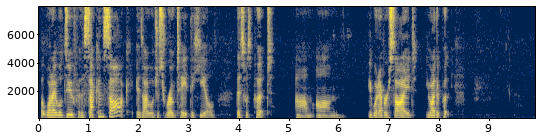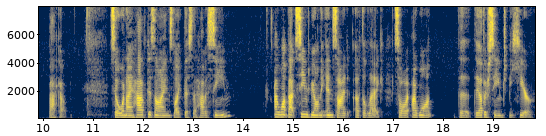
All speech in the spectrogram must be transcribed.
But what I will do for the second sock is I will just rotate the heel. This was put um, on whatever side you either put, back up. So when I have designs like this that have a seam, I want that seam to be on the inside of the leg. So I want the, the other seam to be here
